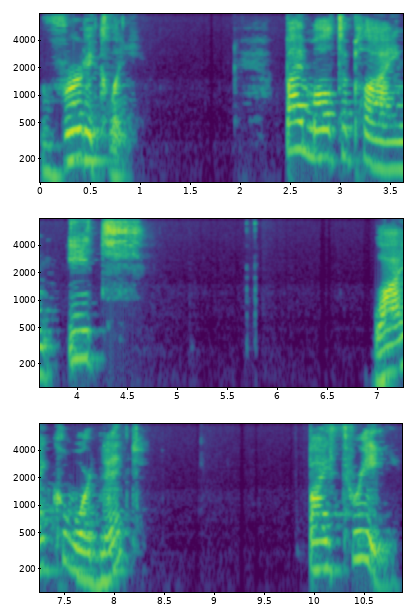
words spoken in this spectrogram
vertically by multiplying each y coordinate by 3.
